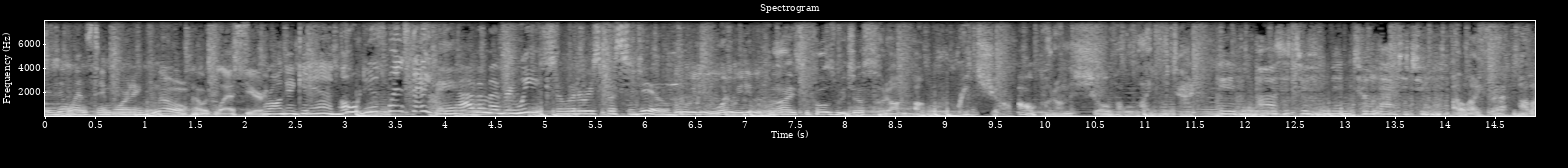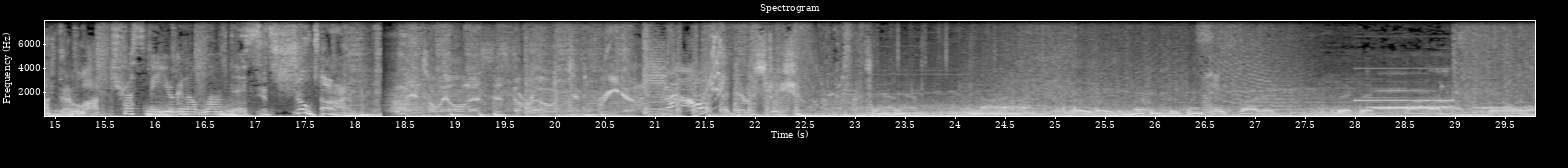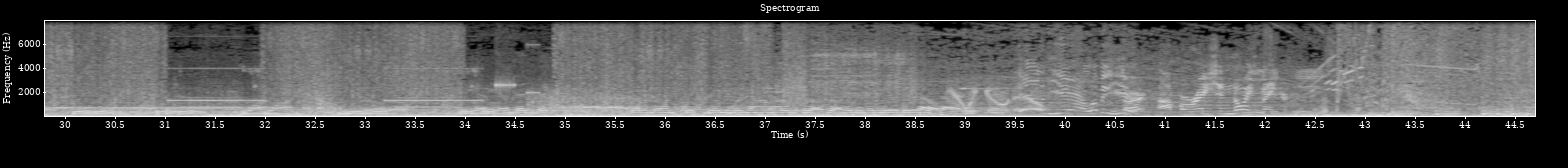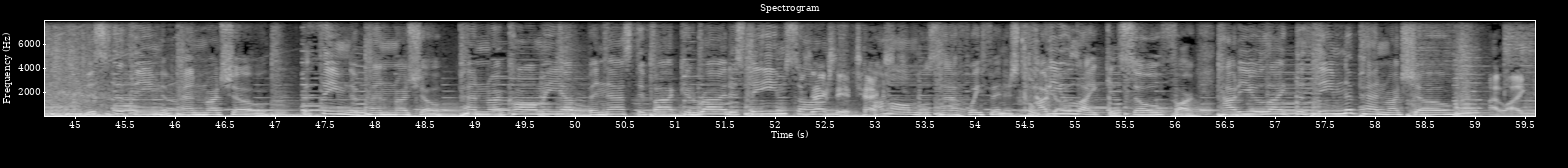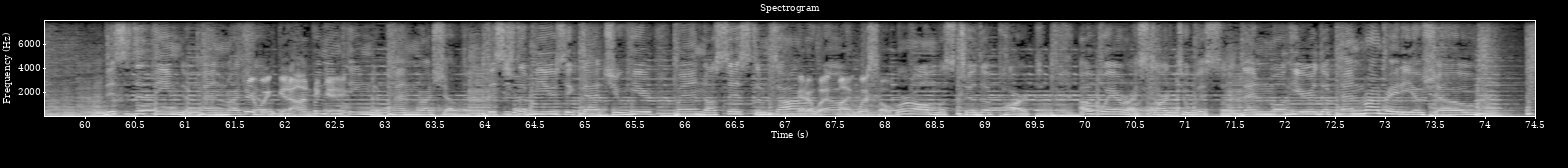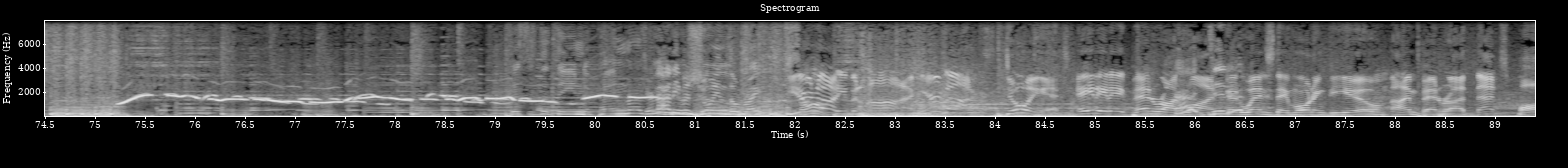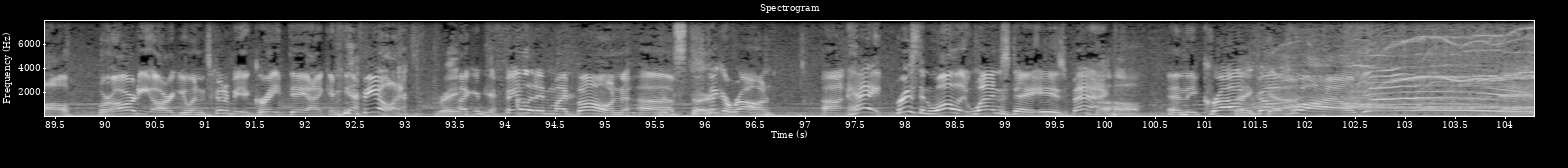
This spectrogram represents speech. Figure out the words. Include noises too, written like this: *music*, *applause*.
Is it Wednesday morning? No. That was last year. Wrong again. Oh, it is Wednesday. They have them every week. So what are we supposed to do? What do we do? What do we do? I suppose we just put on a great show. I'll put on the show of a lifetime. A positive mental attitude. I like that. I like that a lot. Trust me, you're gonna love this. It's showtime. Mental illness is the road to freedom. Now, a demonstration. Ten, nine, eight, eight. Ignition sequence has started. Six, six, five, four, three, two, one, one, zero. We have commitment. 7.6 billion pounds of drugs committed here to the Here we go now. Yeah, let me hear. Start Operation Noisemaker. This is the theme to Penrod Show. The theme to Penrod Show. Penrod called me up and asked if I could write his theme song. It's actually a text. I'm almost halfway finished. How do you like it so far? How do you like the theme to Penrod Show? I like it. This is the theme to Penrod See Show. we can get the on opening today. theme to Penrod Show. This is the music that you hear when all systems are Gotta wet go. my whistle. We're almost to the part of where I start to whistle. Then we'll hear the Penrod Radio Show. This is the theme to Penrod. You're not even Show. doing the right You're song. not even on. Doing it. 888 Penrod I 1. Good it. Wednesday morning to you. I'm Penrod. That's Paul. We're already arguing. It's going to be a great day. I can *laughs* Yeah. feel it. Great. I can feel it in my bone. Uh. Stick around. Uh, hey, Prison Wallet Wednesday is back. Oh. And the crowd Thank goes God. wild. Yay!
